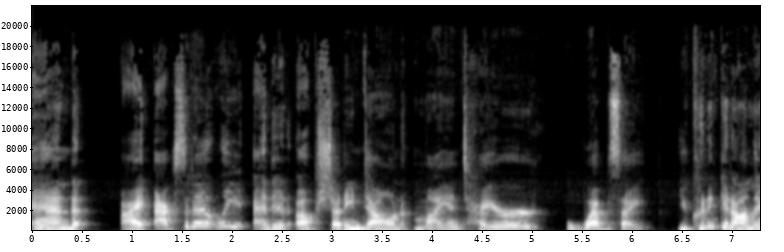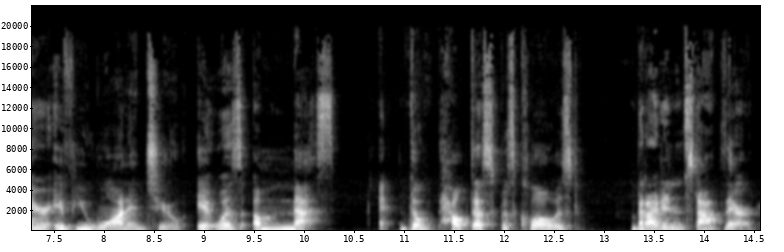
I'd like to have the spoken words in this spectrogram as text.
and I accidentally ended up shutting down my entire website. You couldn't get on there if you wanted to. It was a mess. The help desk was closed, but I didn't stop there.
